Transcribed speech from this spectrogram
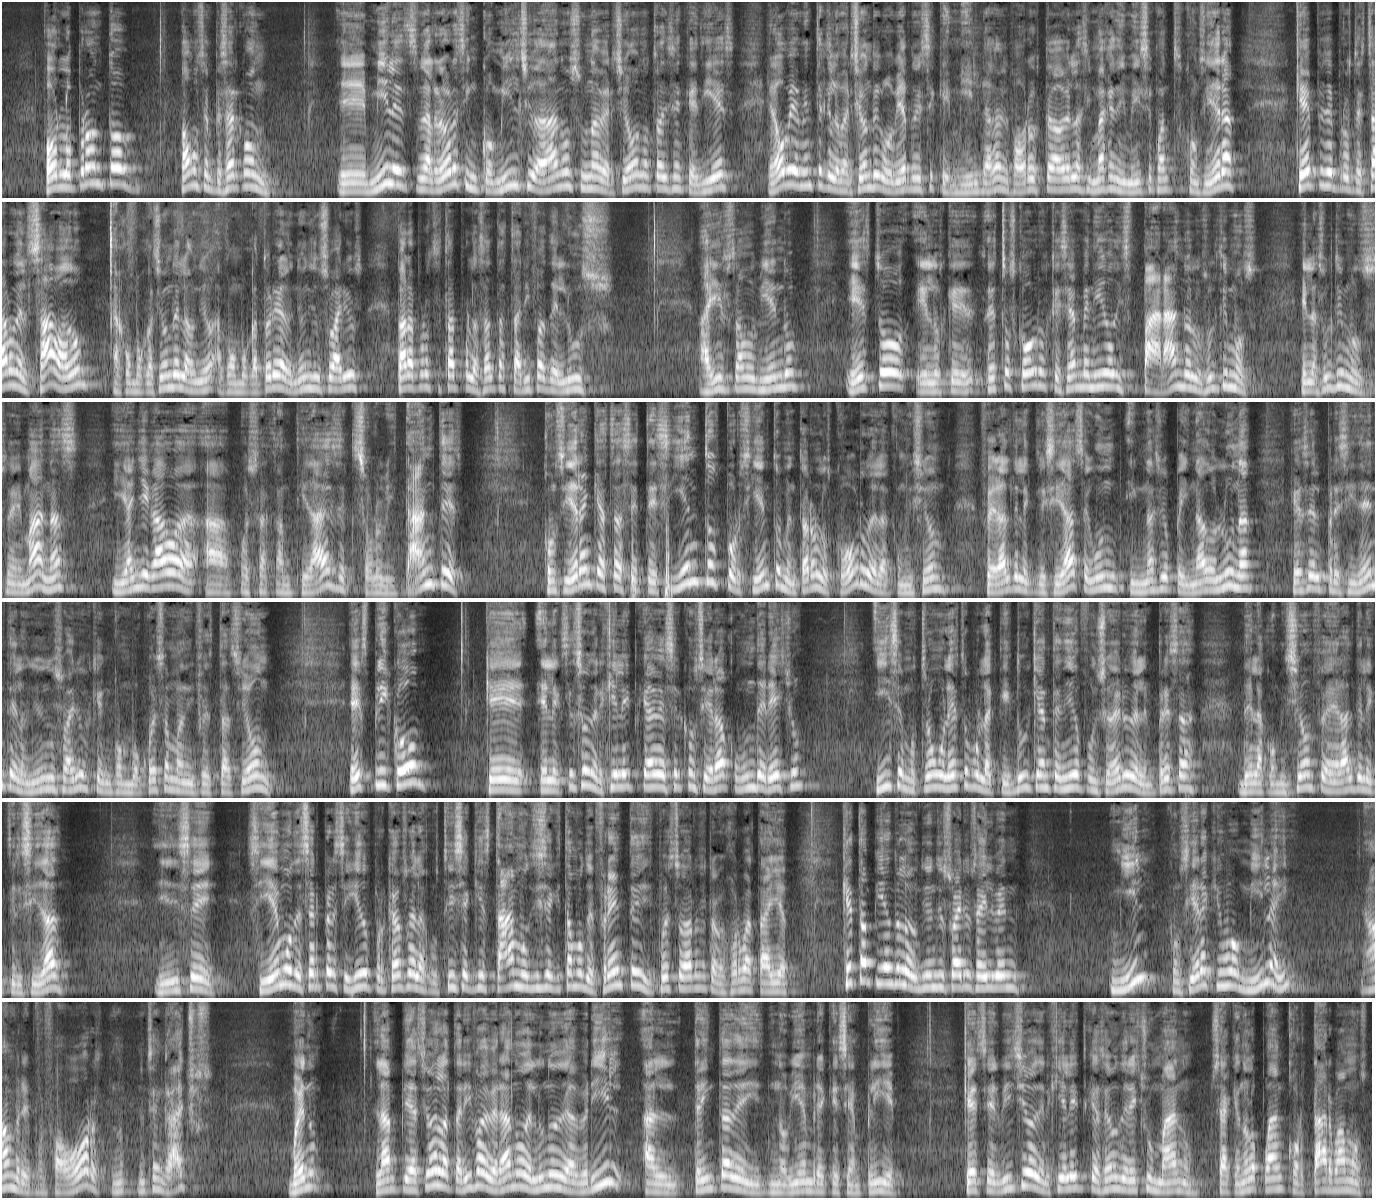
Por lo pronto, vamos a empezar con eh, miles, alrededor de 5 mil ciudadanos, una versión, otras dicen que 10. Eh, obviamente que la versión del gobierno dice que mil. Hagan el favor, usted va a ver las imágenes y me dice cuántos considera. Que pues, se protestaron el sábado a convocación de la Unión, a convocatoria de la Unión de Usuarios para protestar por las altas tarifas de luz. Ahí estamos viendo esto, eh, los que, estos cobros que se han venido disparando en los últimos, en las últimas semanas y han llegado a, pues, a cantidades exorbitantes. Consideran que hasta 700% aumentaron los cobros de la Comisión Federal de Electricidad, según Ignacio Peinado Luna, que es el presidente de la Unión de Usuarios quien convocó esa manifestación. Explicó que el exceso de energía eléctrica debe ser considerado como un derecho y se mostró molesto por la actitud que han tenido funcionarios de la empresa de la Comisión Federal de Electricidad. Y dice, si hemos de ser perseguidos por causa de la justicia, aquí estamos, dice, aquí estamos de frente, dispuestos a dar nuestra mejor batalla. ¿Qué están pidiendo la Unión de Usuarios? Ahí ven mil, considera que hubo mil ahí. No, hombre, por favor, no, no sean gachos. Bueno, la ampliación de la tarifa de verano del 1 de abril al 30 de noviembre, que se amplíe. Que el servicio de energía eléctrica sea un derecho humano, o sea, que no lo puedan cortar, vamos.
